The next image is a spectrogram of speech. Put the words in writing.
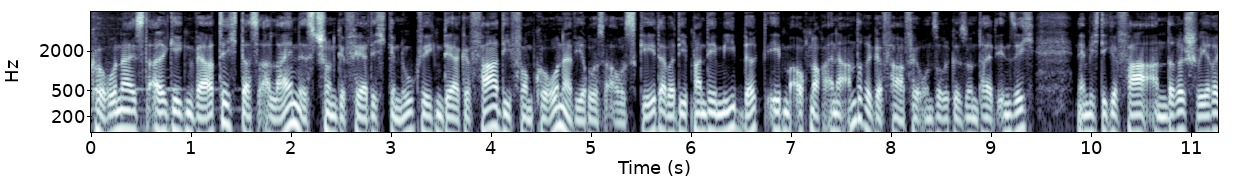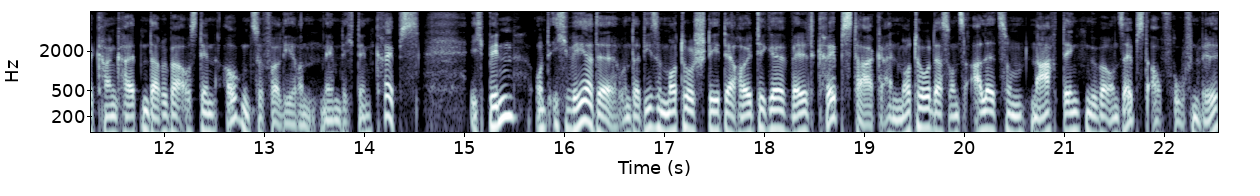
Corona ist allgegenwärtig. Das allein ist schon gefährlich genug wegen der Gefahr, die vom Coronavirus ausgeht. Aber die Pandemie birgt eben auch noch eine andere Gefahr für unsere Gesundheit in sich, nämlich die Gefahr, andere schwere Krankheiten darüber aus den Augen zu verlieren, nämlich den Krebs. Ich bin und ich werde. Unter diesem Motto steht der heutige Weltkrebstag. Ein Motto, das uns alle zum Nachdenken über uns selbst aufrufen will.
